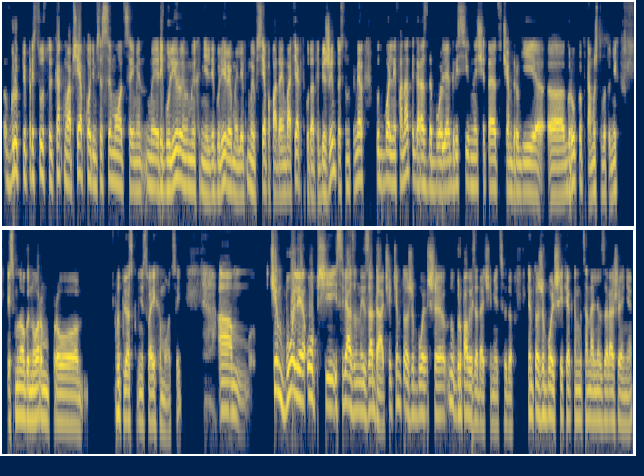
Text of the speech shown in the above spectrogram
в группе присутствуют, как мы вообще обходимся с эмоциями, мы регулируем их, не регулируем, или мы все попадаем в аффект, куда-то бежим. То есть, например, футбольные фанаты гораздо более агрессивные считаются, чем другие э, группы, потому что вот у них есть много норм про выплескивание своих эмоций. Um, чем более общие и связанные задачи, тем тоже больше, ну, групповые задачи имеется в виду, тем тоже больше эффект эмоционального заражения.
